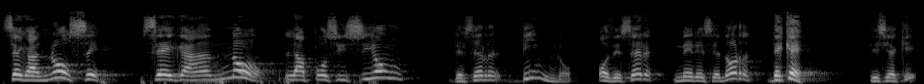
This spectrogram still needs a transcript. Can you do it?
se ganó, se, se ganó la posición de ser digno o de ser merecedor de qué? Dice aquí.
